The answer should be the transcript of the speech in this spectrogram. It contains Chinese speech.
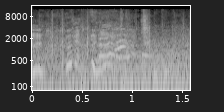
えっ?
